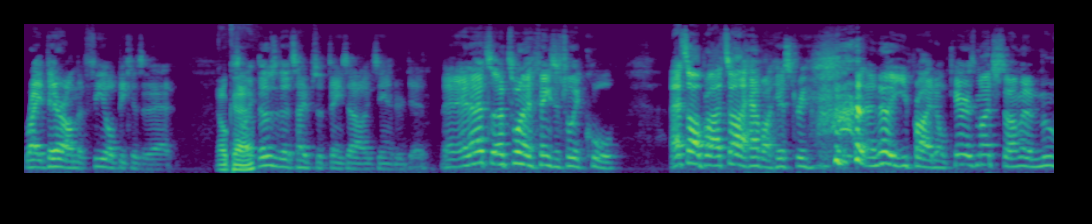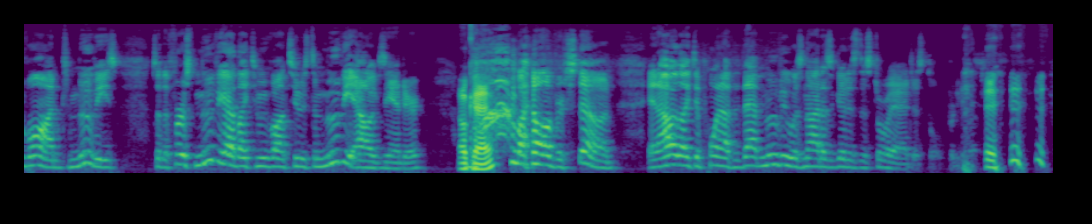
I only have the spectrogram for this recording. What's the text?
right there on the field because of that Okay. so, like, those are the types of things Alexander did, and, and that's that's one of the things that's really cool. That's all. That's all I have on history. I know you probably don't care as much, so I'm going to move on to movies. So the first movie I'd like to move on to is the movie Alexander, Okay. by Oliver Stone. And I would like to point out that that movie was not as good as the story I just told, pretty much.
